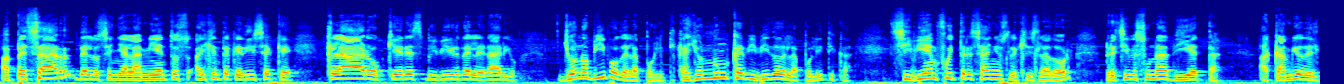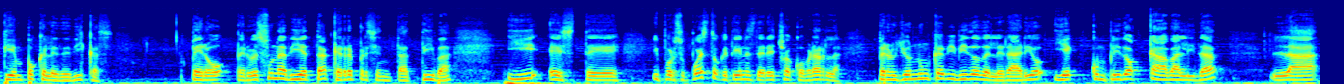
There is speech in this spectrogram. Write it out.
A pesar de los señalamientos, hay gente que dice que, claro, quieres vivir del erario. Yo no vivo de la política, yo nunca he vivido de la política. Si bien fui tres años legislador, recibes una dieta a cambio del tiempo que le dedicas. Pero, pero es una dieta que es representativa y este y por supuesto que tienes derecho a cobrarla. Pero yo nunca he vivido del erario y he cumplido a cabalidad la,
